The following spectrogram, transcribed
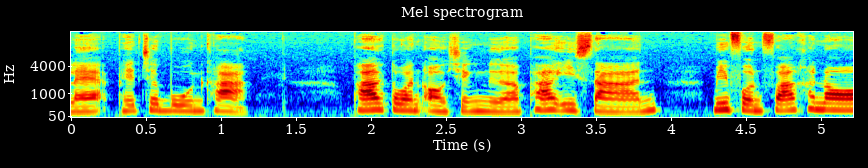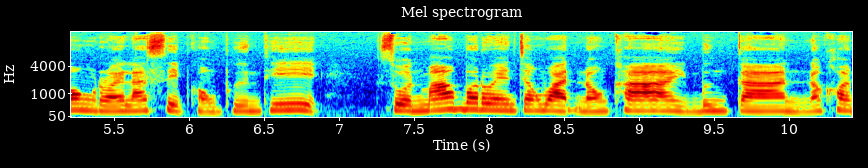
และเพชรบูรณ์ค่ะ ภาคตะวันออกเฉียงเหนือ ภาคอีสาน มีฝนฟ้าขนองร้อยละ10ของพื้นที่ ส่วนมากบริเวณจังหวัดหนองคาย บึงกาฬ นคร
